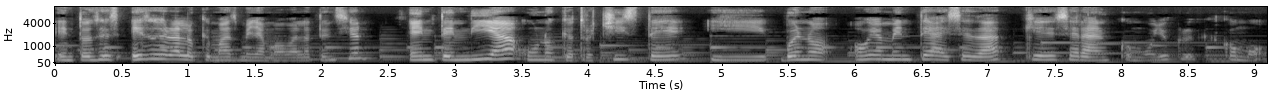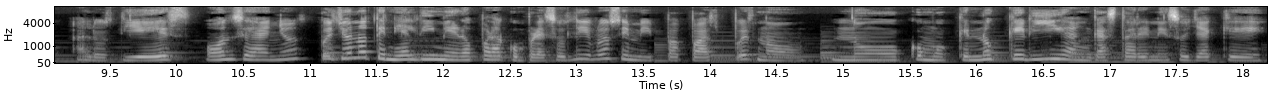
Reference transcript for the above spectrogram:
Entonces eso era lo que más me llamaba la atención. Entendía uno que otro chiste y bueno, obviamente a esa edad, que serán como yo creo que como a los 10, 11 años, pues yo no tenía el dinero para comprar esos libros y mis papás pues no, no, como que no querían gastar en eso ya que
